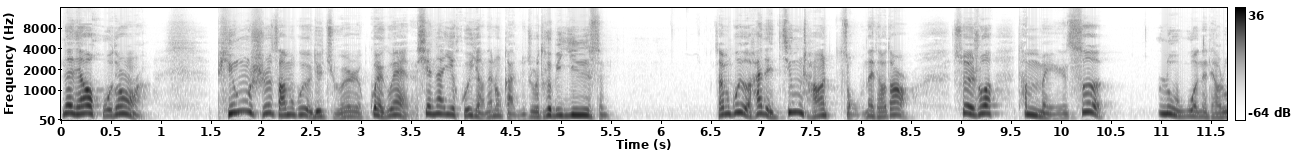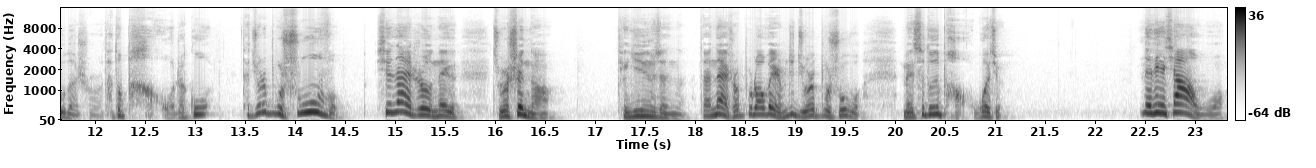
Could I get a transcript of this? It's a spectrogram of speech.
那条胡同啊，平时咱们鬼友就觉着怪怪的，现在一回想，那种感觉就是特别阴森。咱们鬼友还得经常走那条道，所以说他每次路过那条路的时候，他都跑着过。他觉得不舒服，现在知道那个觉得肾疼，挺阴森的。但那时候不知道为什么就觉得不舒服，每次都得跑过去。那天下午，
